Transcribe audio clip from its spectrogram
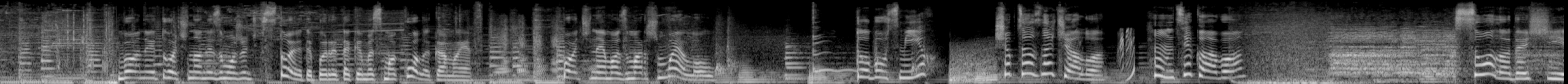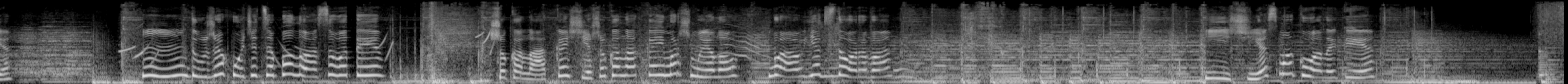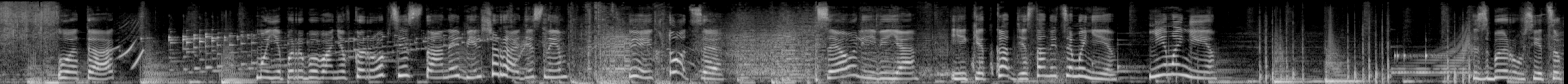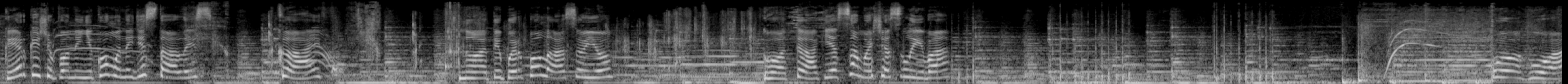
Вони точно не зможуть встояти перед такими смаколиками. Почнемо з маршмеллоу. То був сміх? Що б це означало? Хм, Цікаво. Солодощі. М, дуже хочеться поласувати. Шоколадка, ще шоколадка і маршмеллоу. Вау, як здорово! І ще смаколики. Отак. Моє перебування в коробці стане більш радісним. Ей, хто це? Це Олівія. І кіткат дістанеться мені. Ні мені. Зберу всі цукерки, щоб вони нікому не дістались. Кайф. Ну, а тепер поласую. Отак, я сама щаслива. Ого!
